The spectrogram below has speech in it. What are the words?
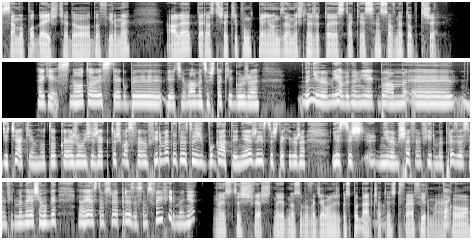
samo podejście do, do firmy. Ale teraz trzeci punkt, pieniądze. Myślę, że to jest takie sensowne top 3. Tak jest. No to jest jakby, wiecie, mamy coś takiego, że no nie wiem, ja bynajmniej jak byłam e, dzieciakiem, no to kojarzyło mi się, że jak ktoś ma swoją firmę, to to jest coś bogaty, nie? Że jest coś takiego, że jesteś, nie wiem, szefem firmy, prezesem firmy. No ja się mogę, no ja jestem w sumie prezesem swojej firmy, nie? No jesteś, wiesz, no jednoosobowa działalność gospodarcza, no. to jest twoja firma tak. jako.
